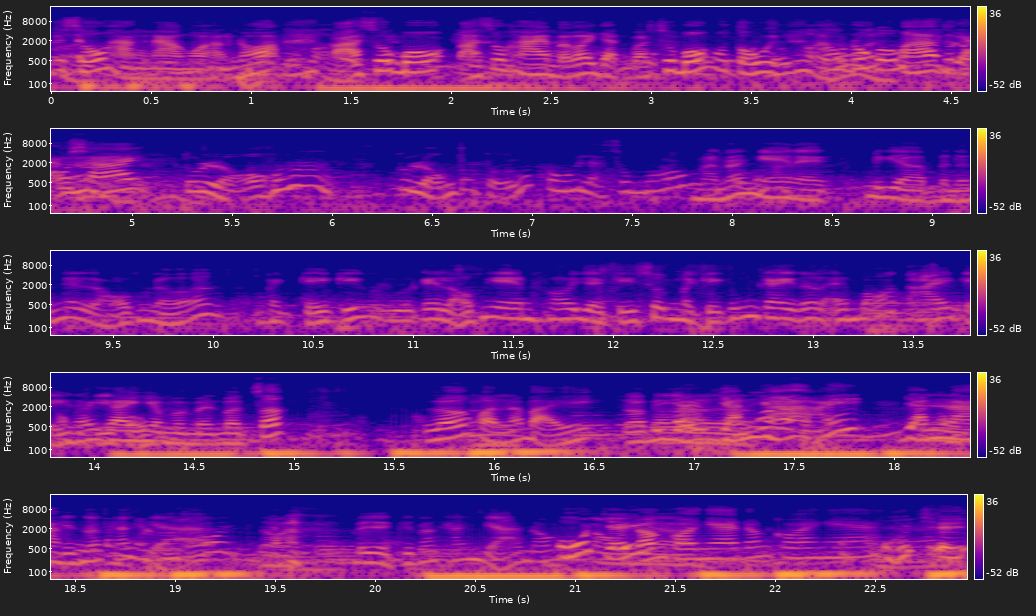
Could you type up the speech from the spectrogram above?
Cái số hàng nào ngồi hàng đó bả số 4 bả số 2 mà bả dành qua số 4 của tôi không đúng mà tôi đâu có sai. Tôi lộn tôi lộn tôi tưởng tôi là số 4 mà nói nghe nè bây giờ mình đừng gây lộn nữa. Mà chị chỉ gây lộn với em thôi giờ chị xuân mà chị cũng gây đó là em bó tay chị không là phải gây nhưng mà mình mình sức. Lớn mà nó bậy. Rồi bây giờ dành nha phải dành bây giờ nè chị nói khán giả. rồi bây giờ chị nói khán giả đón Ủa chị? là- đón coi nghe đón coi nghe. Ủa chị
